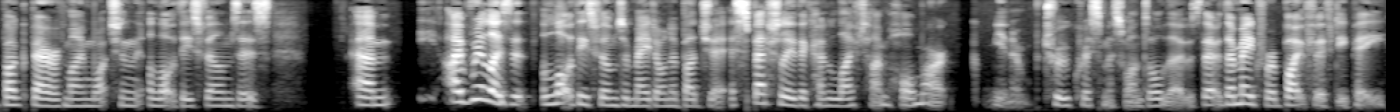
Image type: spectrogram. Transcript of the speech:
bugbear of mine watching a lot of these films is um, I realize that a lot of these films are made on a budget, especially the kind of lifetime Hallmark, you know, true Christmas ones. All those they're they're made for about fifty p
